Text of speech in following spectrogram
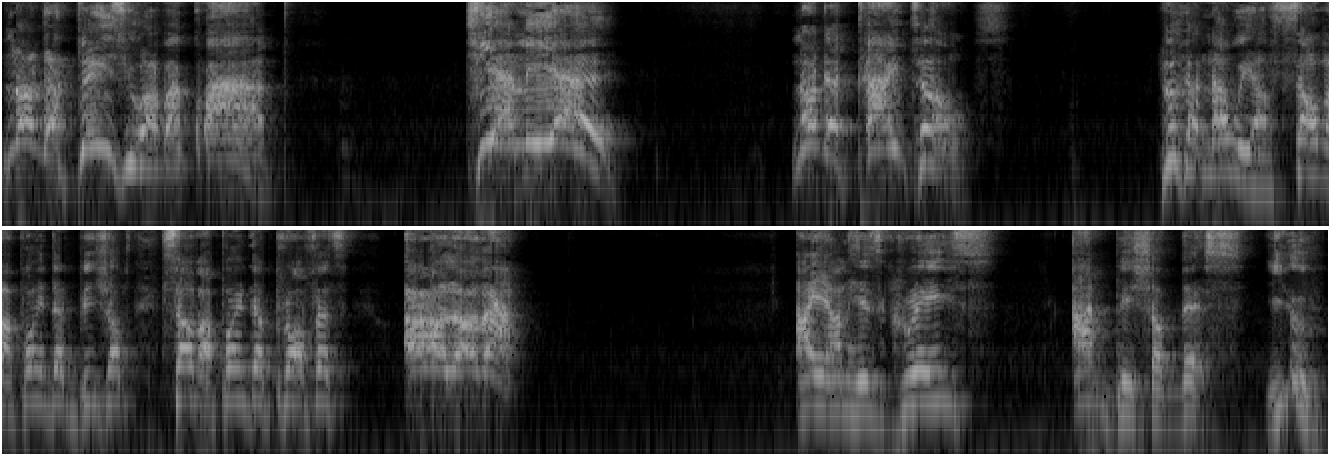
Not the things you have acquired. Tiamiye. Not the titles. Look at now we have self appointed bishops, self appointed prophets all over. I am His grace, Archbishop. This, you,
